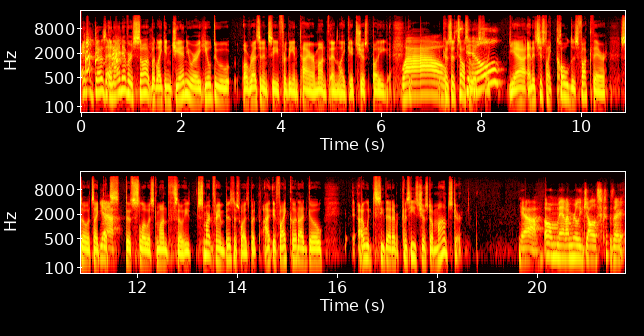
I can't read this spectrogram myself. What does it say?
and he does and i never saw it but like in january he'll do a residency for the entire month and like it's just buddy Wow. because it's also it's like, yeah and it's just like cold as fuck there so it's like Yeah. that's the slowest month so he's smart for him business wise but I, if i could i'd go i would see that because he's just a monster Yeah. Oh man, I'm really jealous because I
